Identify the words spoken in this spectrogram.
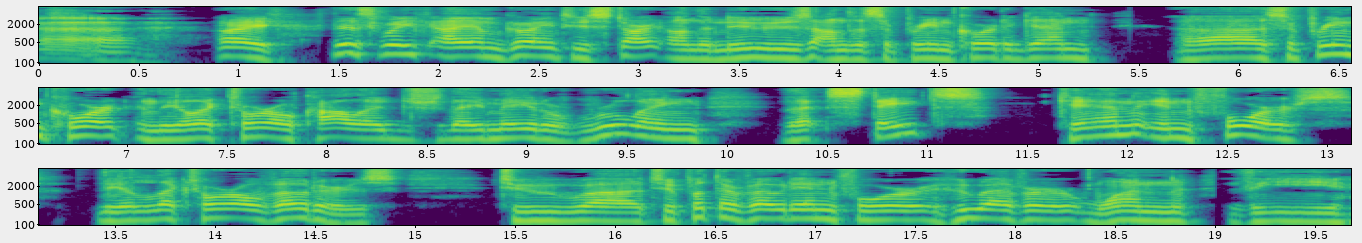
uh, All right, this week I am going to start on the news on the Supreme Court again. Uh, Supreme Court and the Electoral College they made a ruling that states can enforce the electoral voters to uh, to put their vote in for whoever won the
